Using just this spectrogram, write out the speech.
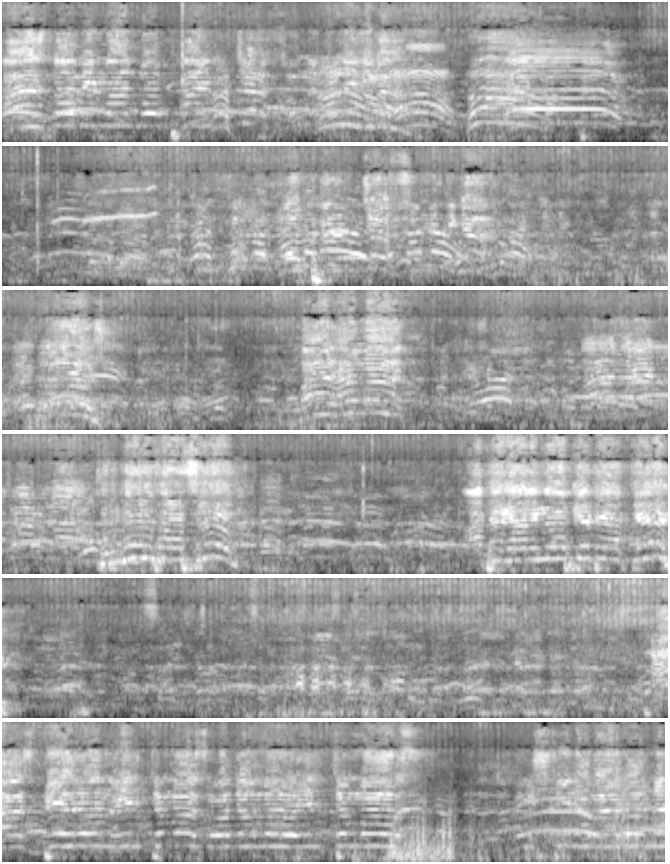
Az nomiman bu panca sonu biliga. Bu panca sonu biliga. Boloş. Marhamat. Qurbonov Asli. Ataganingni olib ketyapti. Odamo iltimos. Pushtina baron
